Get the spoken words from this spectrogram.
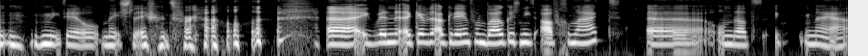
Niet heel meeslepend verhaal. Eh, ik, ben, ik heb de Academie van Bouwkunst niet afgemaakt. eh, omdat ik, nou ja,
